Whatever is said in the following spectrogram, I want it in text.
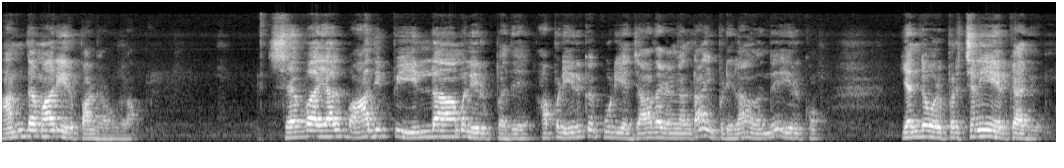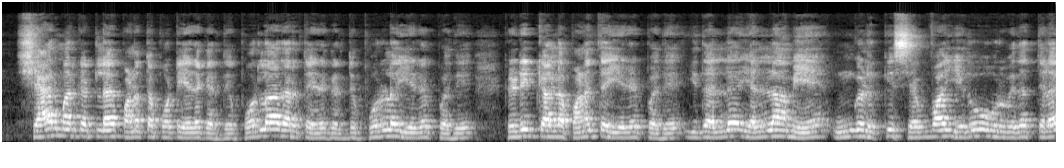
அந்த மாதிரி இருப்பாங்க அவங்களாம். செவ்வாயால் பாதிப்பு இல்லாமல் இருப்பது. அப்படி இருக்கக்கூடிய ஜாதகங்கள் தான் இப்படிலாம் வந்து இருக்கும். எந்த ஒரு பிரச்சனையும் இருக்காது. ஷேர் மார்க்கெட்டில் பணத்தை போட்டு இழக்கிறது பொருளாதாரத்தை இழக்கிறது பொருளை இழப்பது கிரெடிட் கார்டில் பணத்தை இழப்பது இதெல்லாம் எல்லாமே உங்களுக்கு செவ்வாய் ஏதோ ஒரு விதத்தில்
